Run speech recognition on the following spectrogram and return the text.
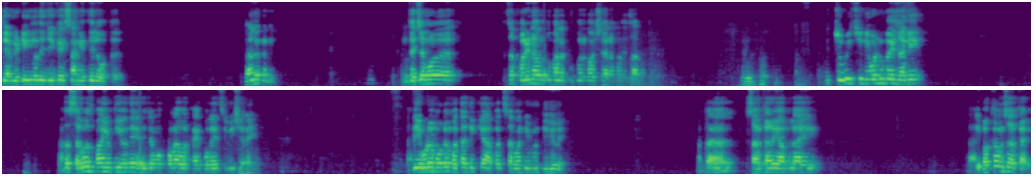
त्या मिटिंगमध्ये जे काही सांगितलेलं होतं झालं का नाही? त्याच्यामुळं त्याचा परिणाम तुम्हाला कोपरगाव शहरामध्ये झाला. चोवीस ची काही झाली आता सर्वच महायुतीमध्ये त्याच्यामुळे कोणावर काय बोलायचा विषय नाही. आता एवढं मोठं मताधिक्य आपण सर्वांनी मिळून दिलेलं आहे. आता सरकारही आपलं आहे. आणि भक्कम सरकार आहे.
